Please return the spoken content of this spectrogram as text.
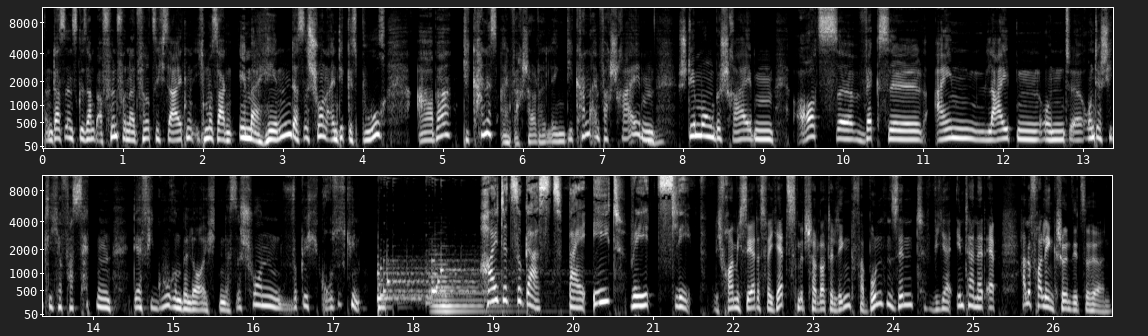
Und das insgesamt auf 540 Seiten. Ich muss sagen, immerhin, das ist schon ein dickes Buch, aber die kann es einfach, Schauderling. Die kann einfach schreiben, mhm. Stimmung beschreiben, Ortswechsel einleiten und äh, unterschiedliche Facetten der Figuren beleuchten. Das ist schon wirklich großes Kino. Heute zu Gast bei Eat, Read, Sleep. Ich freue mich sehr, dass wir jetzt mit Charlotte Link verbunden sind via Internet-App. Hallo Frau Link, schön Sie zu hören.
